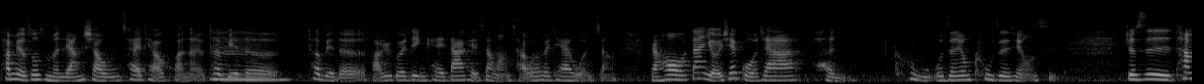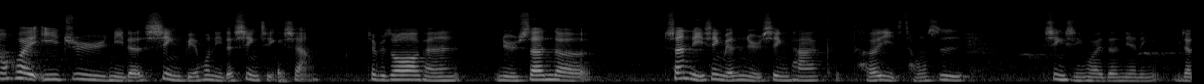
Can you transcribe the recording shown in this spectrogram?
他们有说什么两小无猜条款呢、啊，有特别的、嗯、特别的法律规定，可以大家可以上网查，我也会贴在文章。然后，但有一些国家很酷，我只能用酷这个形容词，就是他们会依据你的性别或你的性倾向，就比如说可能女生的生理性别是女性，她可可以从事。性行为的年龄比较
